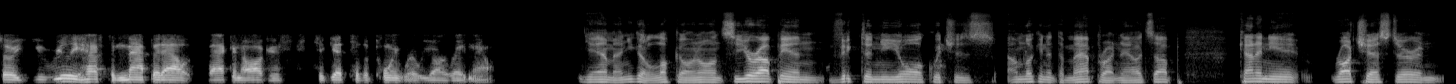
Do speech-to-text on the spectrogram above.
So you really have to map it out back in August to get to the point where we are right now. Yeah, man, you got a lot going on. So you're up in Victor, New York, which is I'm looking at the map right now. It's up kind of near Rochester and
